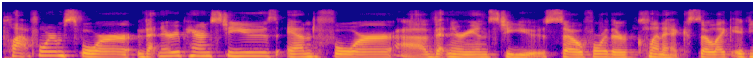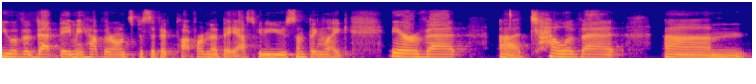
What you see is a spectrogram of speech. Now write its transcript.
platforms for veterinary parents to use and for uh, veterinarians to use. So for their clinic. So like if you have a vet, they may have their own specific platform that they ask you to use. Something like AirVet, uh, Televet. Um,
